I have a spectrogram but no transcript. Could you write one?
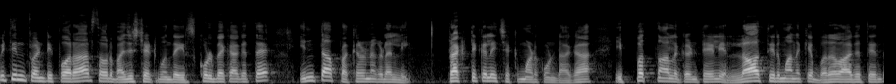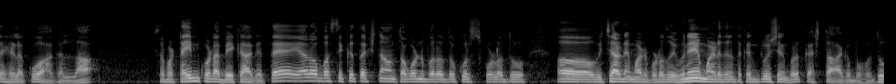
ವಿತಿನ್ ಟ್ವೆಂಟಿ ಫೋರ್ ಅವರ್ಸ್ ಅವರು ಮ್ಯಾಜಿಸ್ಟ್ರೇಟ್ ಮುಂದೆ ಇರಿಸ್ಕೊಳ್ಬೇಕಾಗತ್ತೆ. ಇಂಥ ಪ್ರಕರಣಗಳಲ್ಲಿ ಪ್ರಾಕ್ಟಿಕಲಿ ಚೆಕ್ ಮಾಡಿಕೊಂಡಾಗ ಇಪ್ಪತ್ನಾಲ್ಕು ಗಂಟೆಯಲ್ಲಿ ಎಲ್ಲ ತೀರ್ಮಾನಕ್ಕೆ ಬರಲಾಗುತ್ತೆ ಅಂತ ಹೇಳೋಕ್ಕೂ ಆಗಲ್ಲ. ಸ್ವಲ್ಪ ಟೈಮ್ ಕೂಡ ಬೇಕಾಗುತ್ತೆ. ಯಾರೋ ಒಬ್ಬ ಸಿಕ್ಕಿದ ತಕ್ಷಣ ಅವ್ನು ತೊಗೊಂಡು ಬರೋದು, ಕೂರಿಸ್ಕೊಳ್ಳೋದು ವಿಚಾರಣೆ ಮಾಡಿಬಿಡೋದು, ಇವನೇ ಮಾಡಿದ್ರೆ ಅಂತ ಕನ್ಕ್ಲೂಷನ್ ಬರೋದು ಕಷ್ಟ ಆಗಬಹುದು.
